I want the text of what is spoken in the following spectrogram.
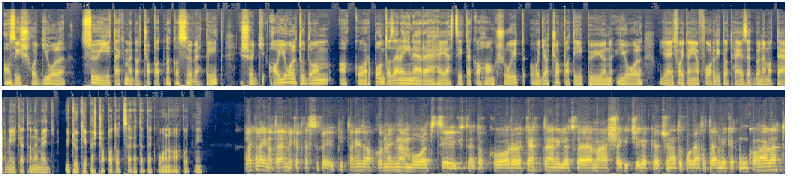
az is, hogy jól szőjétek meg a csapatnak a szövetét, és hogy ha jól tudom, akkor pont az elején erre helyeztétek a hangsúlyt, hogy a csapat épüljön jól, ugye egyfajta ilyen fordított helyzetből nem a terméket, hanem egy ütőképes csapatot szeretetek volna alkotni. Legelején a terméket kezdtük el építeni, de akkor még nem volt cég, tehát akkor ketten, illetve más segítségekkel csináltuk magát a terméket munka mellett,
